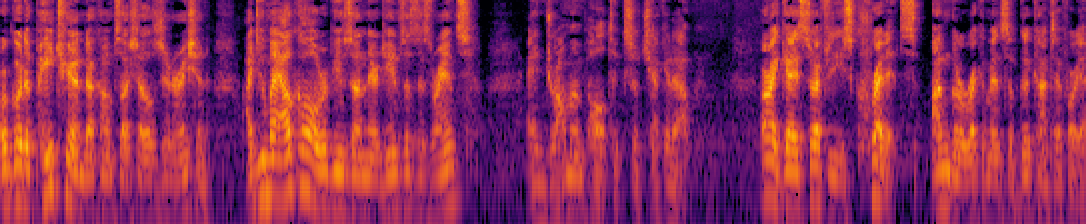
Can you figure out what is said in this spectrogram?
or go to patreon.com slash generation. I do my alcohol reviews on there. James does his rants and drama and politics, so check it out. All right, guys, so after these credits, I'm going to recommend some good content for you.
